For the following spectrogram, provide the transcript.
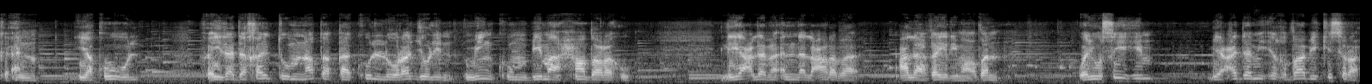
كأن يقول فإذا دخلتم نطق كل رجل منكم بما حضره ليعلم أن العرب على غير ما ظن. ويوصيهم بعدم إغضاب كسرى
